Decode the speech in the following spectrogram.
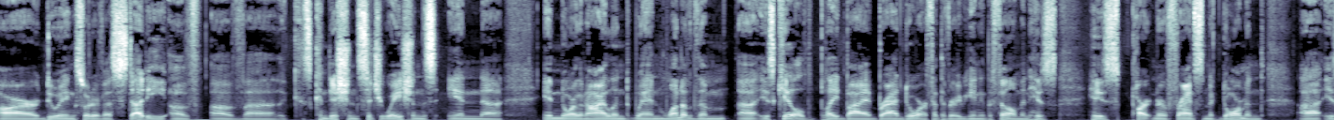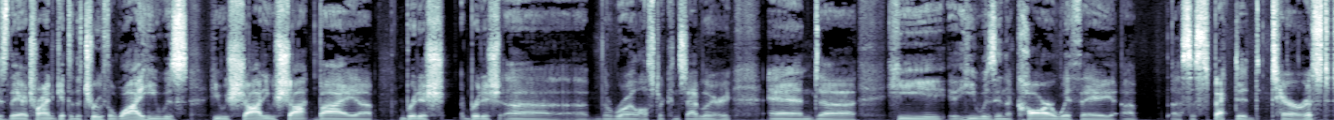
are doing sort of a study of of uh, conditions, situations in uh, in Northern Ireland when one of them uh, is killed, played by Brad Dourif at the very beginning of the film, and his his partner Frances McDormand uh, is there trying to get to the truth of why he was he was shot. He was shot by British British the Royal Ulster Constabulary, and uh, he he was in a car with a. a a suspected terrorist,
